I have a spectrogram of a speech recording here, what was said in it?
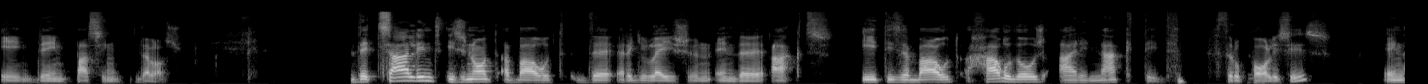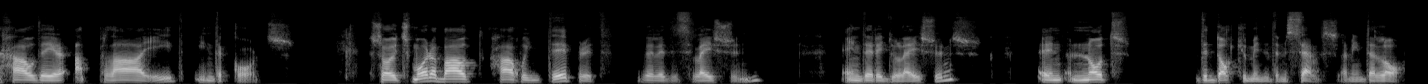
and then passing the laws. The challenge is not about the regulation and the acts. It is about how those are enacted through policies and how they are applied in the courts. So it's more about how we interpret the legislation and the regulations and not the document themselves, I mean, the law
